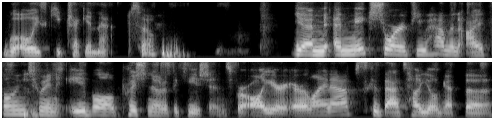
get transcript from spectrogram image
will always keep checking that. So yeah, and make sure if you have an iPhone to enable push notifications for all your airline apps because that's how you'll get the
